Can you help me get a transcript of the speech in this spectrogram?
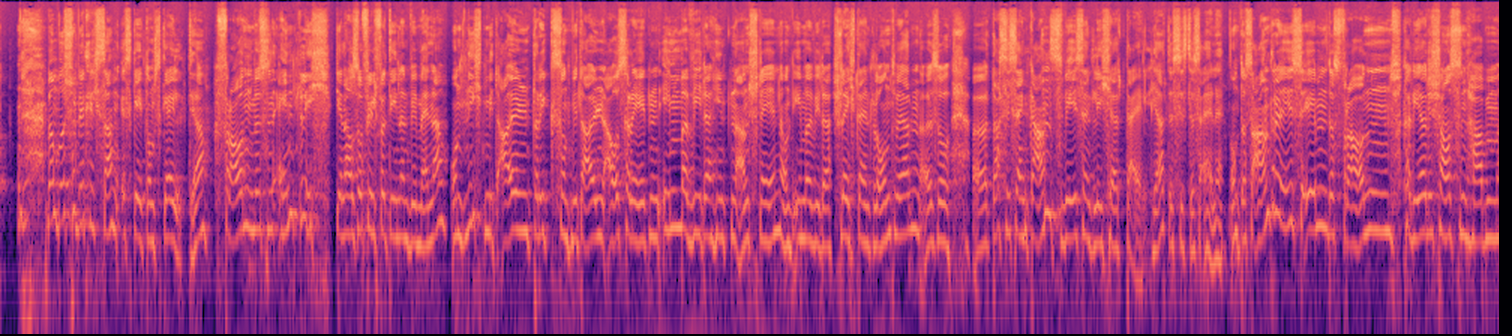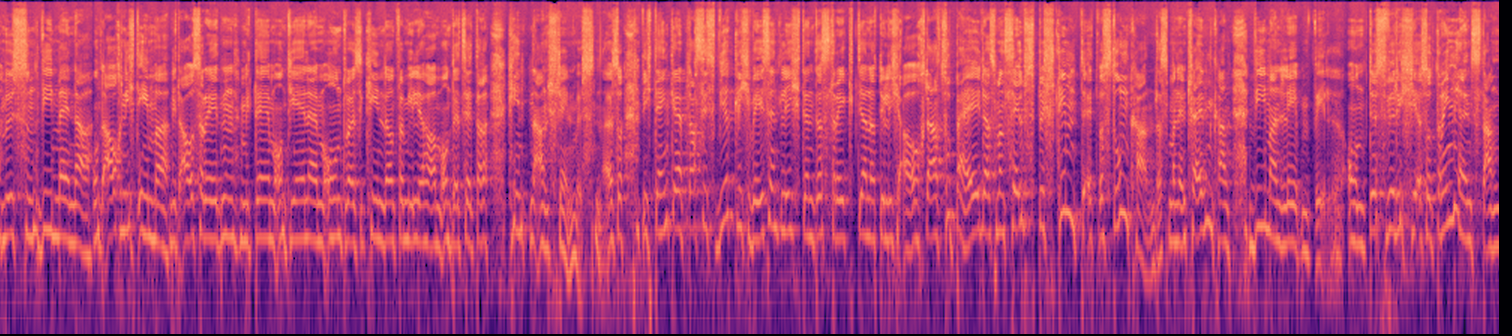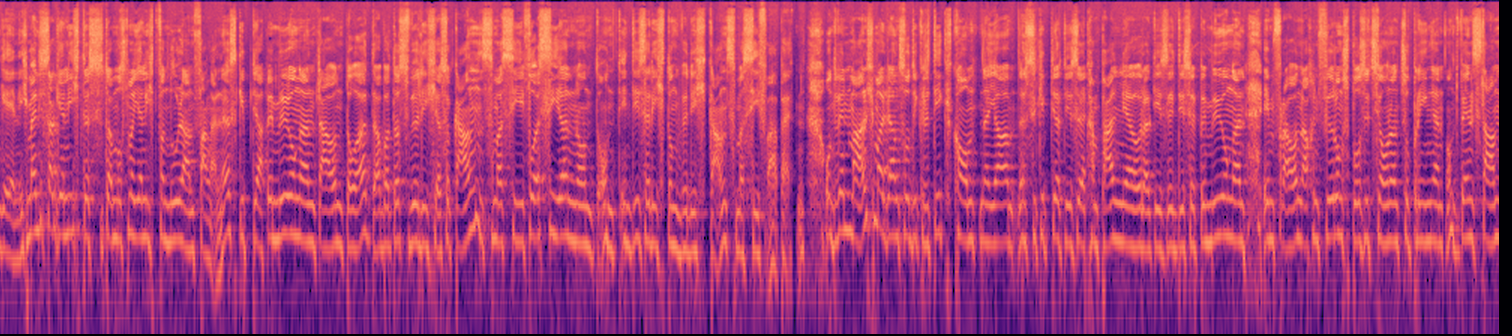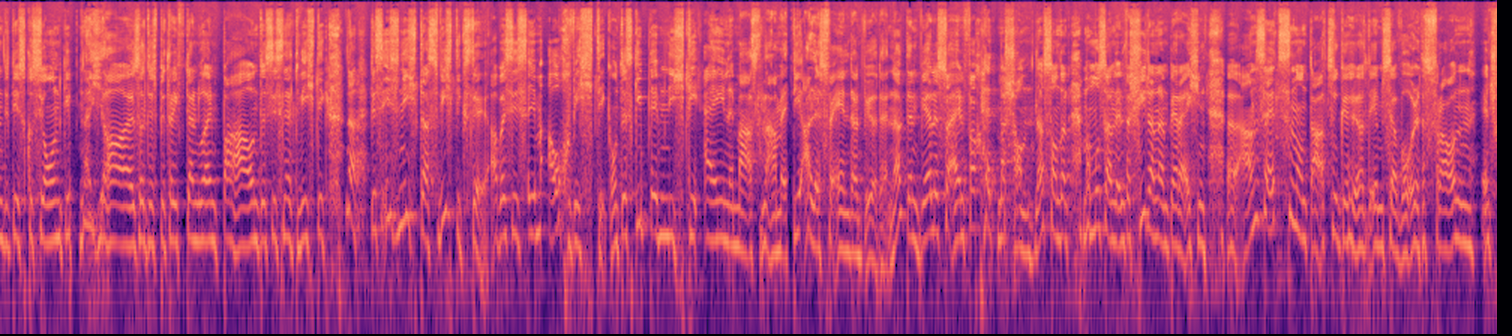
man muss schon wirklich sagen, es geht ums Geld. Ja? Frauen müssen endlich genauso viel verdienen wie Männer und nicht mit allen Tricks und mit allen Ausreden immer wieder hinten anstehen und immer wieder schlechter entlohnt werden. Also äh, das ist ein ganz wesentlicher Teil. Ja, das ist das eine. Und das andere ist eben, dass Frauen Karrierechancen haben müssen wie Männer und auch nicht immer mit Ausreden, mit dem und jenem und weil sie Kinder und Familie haben und etc. hinten anstehen müssen. Also ich denke, das ist wirklich wesentlich, denn das trägt ja natürlich auch dazu bei, dass man selbstbestimmt etwas tun kann, dass man entscheiden kann, wie man leben will. Und das würde ich also dringend dann gehen. Ich meine, ich sage ja nicht, dass, da muss man ja nicht von Null anfangen. Ne? Es gibt ja Bemühungen da und dort, aber das würde ich also ganz massiv forcieren und, und in diese Richtung würde ich ganz massiv arbeiten. Und wenn manchmal dann so die Kritik kommt, naja, es gibt ja diese Kampagne oder diese, diese Bemühungen, eben Frauen auch in Führungspositionen zu bringen. Und wenn es dann die Diskussion gibt, naja, also das betrifft ja nur ein paar und das ist nicht wichtig. Na, das ist nicht das Wichtigste, aber es ist eben auch wichtig. Und es gibt eben nicht die eine Maßnahme, die alles verändern würde. Ne? Denn wäre es so einfach, hätte man schon. Ne? Sondern man muss an den verschiedenen Bereichen äh, ansetzen und dazu gehört eben sehr wohl, dass Frauen entsprechend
